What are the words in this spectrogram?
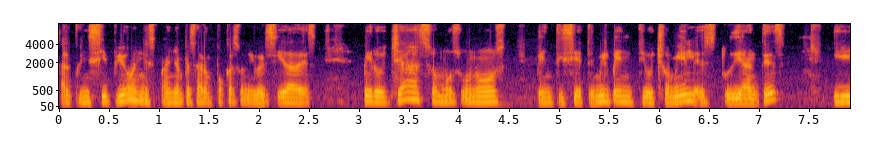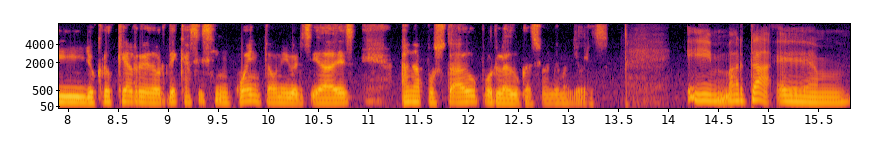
Al principio en España empezaron pocas universidades, pero ya somos unos 27 mil, 28 mil estudiantes y yo creo que alrededor de casi 50 universidades han apostado por la educación de mayores. Y Marta, em,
